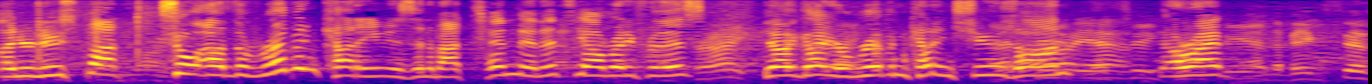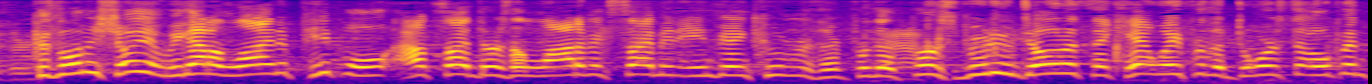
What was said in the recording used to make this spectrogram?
on your new spot. So uh, the ribbon cutting is in about 10 minutes. Y'all ready for this? Y'all got your ribbon cutting shoes on? All right. the big scissors. Because let me show you. We got a line of people outside. There's a lot of excitement in Vancouver for their first Voodoo Doughnuts. They can't wait for the doors to open.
